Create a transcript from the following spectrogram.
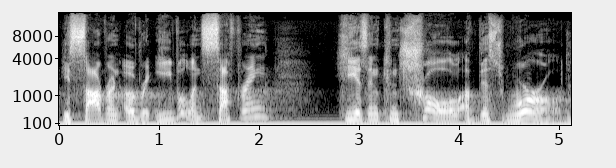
He's sovereign over evil and suffering. He is in control of this world.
